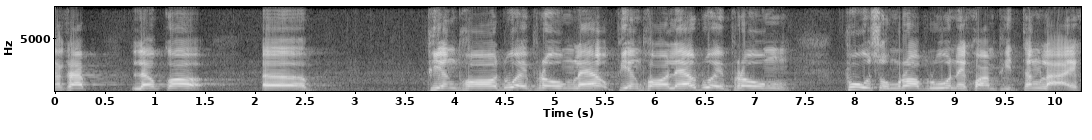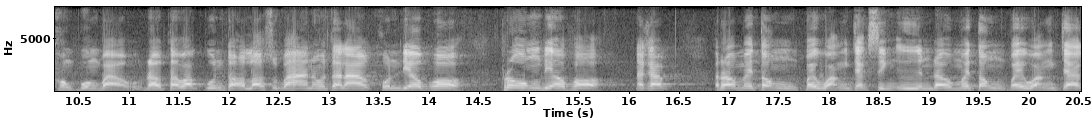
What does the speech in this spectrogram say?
นะครับ แล้วก็เพียงพอด้วยพระองค์แล้วเพียงพอแล้วด้วยพระองค์ผู้ทรงรอบรู้ในความผิดทั้งหลายของปวงเบาเราตะวักกุลต่ออัลลอฮฺสุบฮานาอัลตะอาลาคนเดียวพอ พระองค์เดียวพอนะครับ เราไม่ต้องไปหวังจากสิ่งอื่น เราไม่ต้องไปหวังจาก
